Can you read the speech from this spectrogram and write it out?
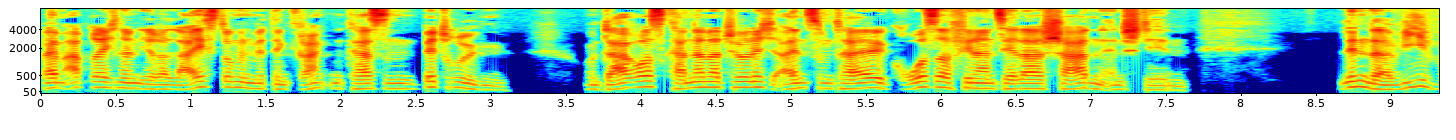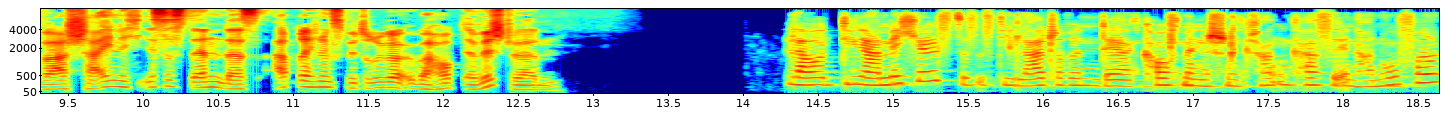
beim Abrechnen ihrer Leistungen mit den Krankenkassen betrügen. Und daraus kann dann natürlich ein zum Teil großer finanzieller Schaden entstehen. Linda, wie wahrscheinlich ist es denn, dass Abrechnungsbetrüger überhaupt erwischt werden? Laut Dina Michels, das ist die Leiterin der kaufmännischen Krankenkasse in Hannover,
